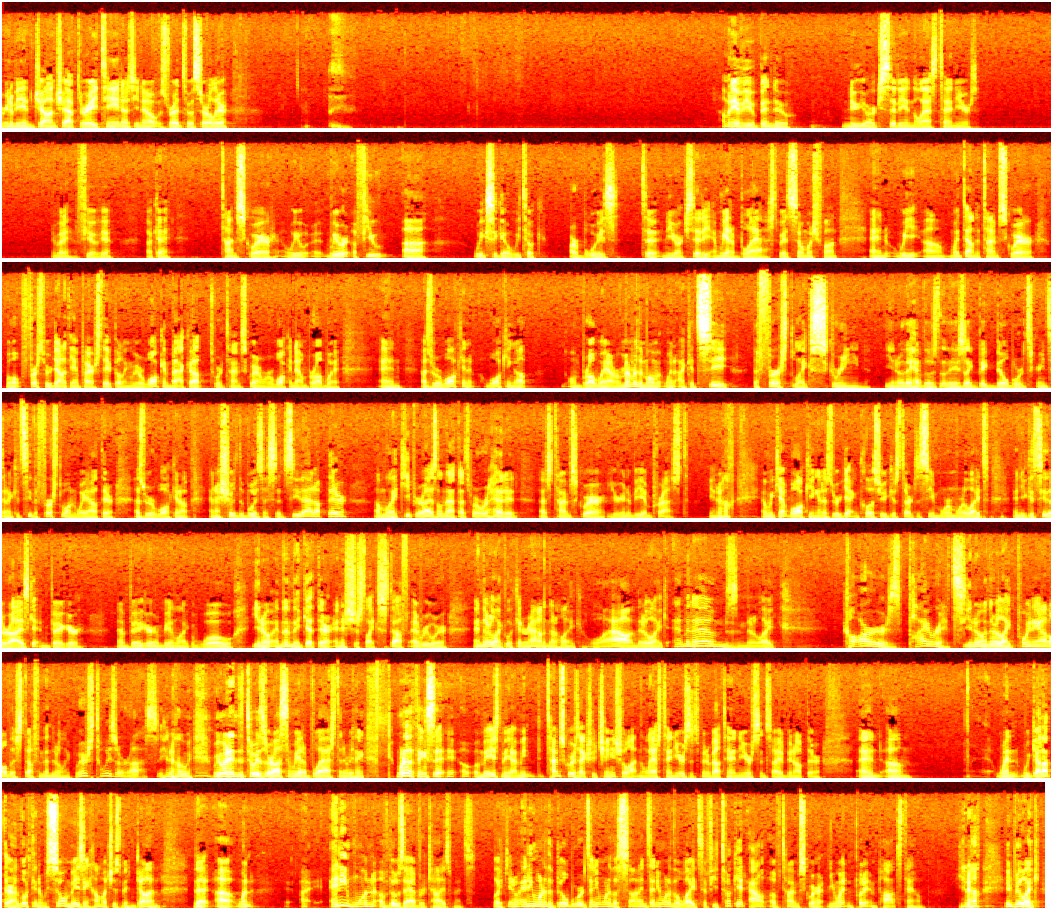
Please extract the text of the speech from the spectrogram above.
We're going to be in John chapter 18. As you know, it was read to us earlier. How many of you have been to New York City in the last 10 years? Anybody? A few of you? Okay. Times Square. We, we were a few uh, weeks ago, we took our boys to New York City and we had a blast. We had so much fun. And we um, went down to Times Square. Well, first we were down at the Empire State Building. We were walking back up toward Times Square and we were walking down Broadway. And as we were walking, walking up on Broadway, I remember the moment when I could see the first like screen. You know, they have those these like big billboard screens, and I could see the first one way out there as we were walking up. And I showed the boys. I said, "See that up there?" I'm like, "Keep your eyes on that. That's where we're headed. That's Times Square. You're going to be impressed." You know, and we kept walking, and as we were getting closer, you could start to see more and more lights, and you could see their eyes getting bigger and bigger, and being like, "Whoa!" You know, and then they get there, and it's just like stuff everywhere, and they're like looking around, and they're like, "Wow!" And they're like M and they're like cars, pirates, you know, and they're like pointing out all this stuff, and then they're like, "Where's Toys R Us?" You know, we went into Toys R Us and we had a blast and everything. One of the things that uh, amazed me, I mean, Times Square has actually changed a lot in the last ten years. It's been about ten years since I had been up there, and um, when we got up there, I looked and it was so amazing how much has been done that uh, when I, any one of those advertisements like you know any one of the billboards any one of the signs any one of the lights if you took it out of times square and you went and put it in pottstown you know, it'd be like,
